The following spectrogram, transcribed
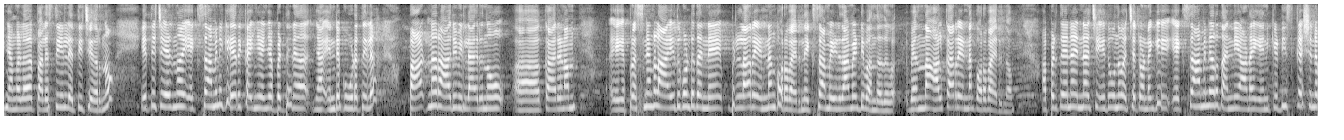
ഞങ്ങൾ പലസ്തീനിൽ എത്തിച്ചേർന്നു. എത്തിച്ചേർന്ന് എക്സാമിന് കയറി കഴിഞ്ഞ് കഴിഞ്ഞപ്പോഴത്തേന് ഞാൻ എന്റെ കൂട്ടത്തിൽ പാർട്ട്ണർ ആരുമില്ലായിരുന്നു. കാരണം പ്രശ്നങ്ങളായതുകൊണ്ട് തന്നെ പിള്ളേരുടെ എണ്ണം കുറവായിരുന്നു. എക്സാം എഴുതാൻ വേണ്ടി വന്നത് വന്ന ആൾക്കാരുടെ എണ്ണം കുറവായിരുന്നു. അപ്പോഴത്തേനും എന്നാ ചെയ്തു എന്ന് വെച്ചിട്ടുണ്ടെങ്കിൽ എക്സാമിനർ തന്നെയാണ് എനിക്ക് ഡിസ്കഷന്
